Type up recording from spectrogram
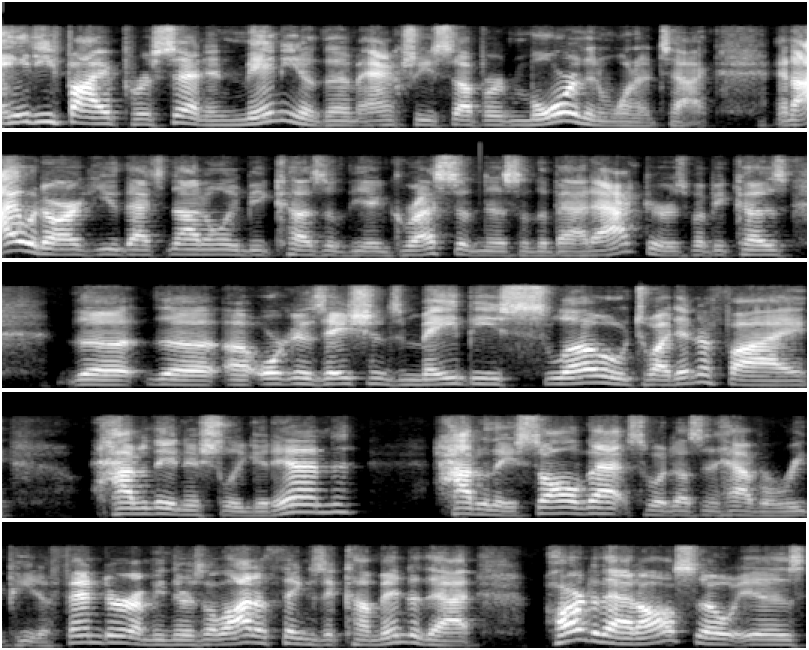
85%, and many of them actually suffered more than one attack. And I would argue that's not only because of the aggressiveness of the bad actors, but because the the uh, organizations may be slow to identify how do they initially get in how do they solve that so it doesn't have a repeat offender? I mean, there's a lot of things that come into that. Part of that also is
